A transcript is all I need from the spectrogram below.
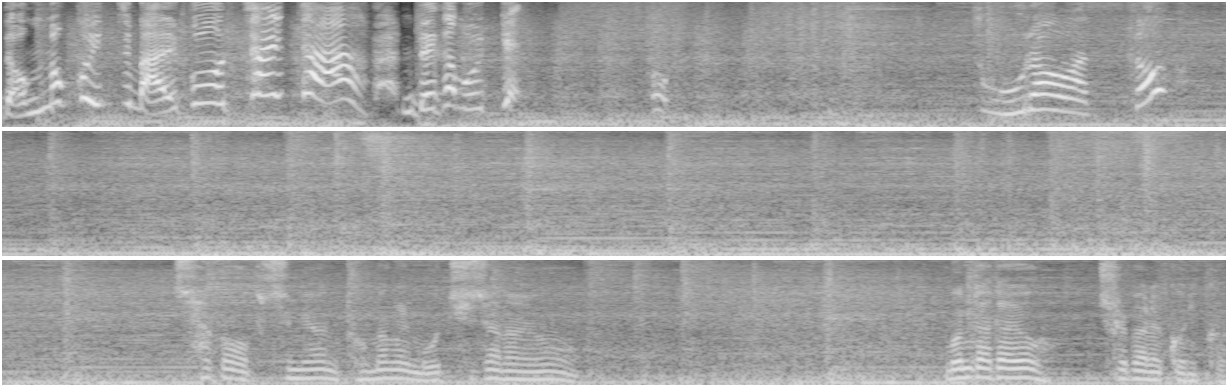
넋 놓고 있지 말고 타! 내가 몰게! 어? 돌아왔어? 차가 없으면 도망을 못 치잖아요. 문 닫아요. 출발할 거니까.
